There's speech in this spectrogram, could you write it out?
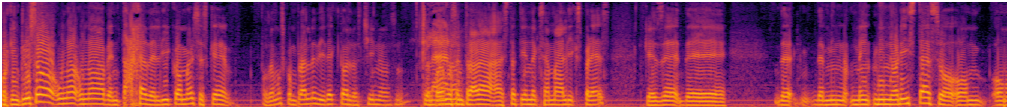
Porque incluso una, una ventaja del e-commerce es que podemos comprarle directo a los chinos. ¿no? Claro. podemos entrar a, a esta tienda que se llama AliExpress, que es de, de, de- de min- mi- minoristas o, o- o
